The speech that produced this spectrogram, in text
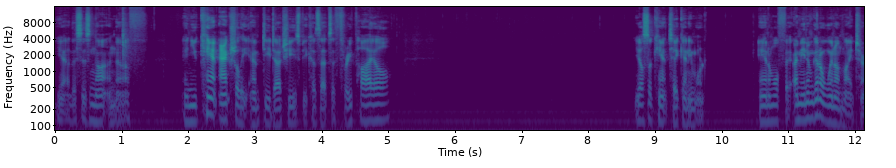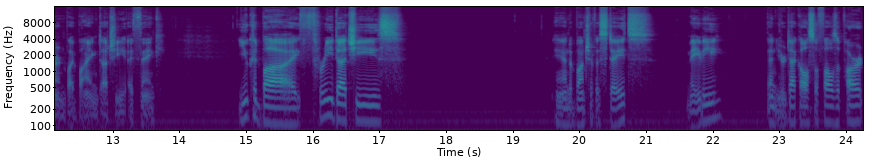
Yeah, this is not enough. And you can't actually empty duchies because that's a three pile. You also can't take any more animal. I mean, I'm going to win on my turn by buying duchy, I think. You could buy three duchies and a bunch of estates, maybe. Then your deck also falls apart.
